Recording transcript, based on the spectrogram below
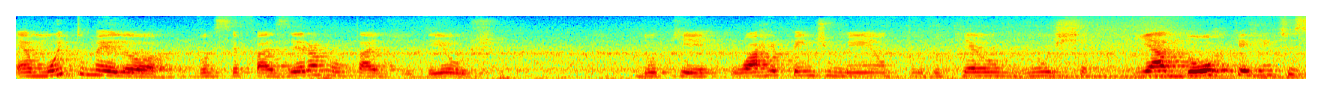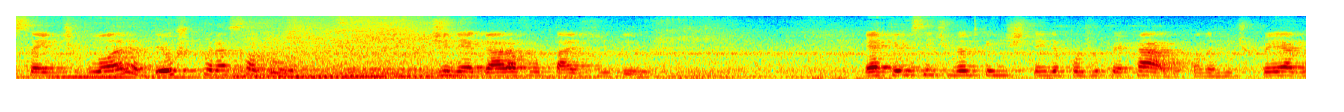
É muito melhor você fazer a vontade de Deus do que o arrependimento, do que a angústia e a dor que a gente sente. Glória a Deus por essa dor de negar a vontade de Deus. É aquele sentimento que a gente tem depois do pecado, quando a gente pega,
